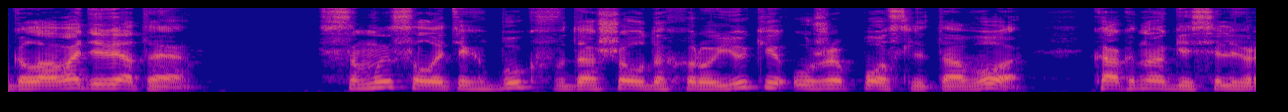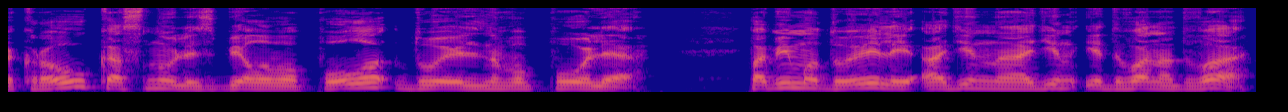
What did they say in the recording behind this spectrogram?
Глава 9. Смысл этих букв дошел до Харуюки уже после того, как ноги Сильверкроу коснулись белого пола дуэльного поля. Помимо дуэлей 1 на 1 и 2 на 2,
